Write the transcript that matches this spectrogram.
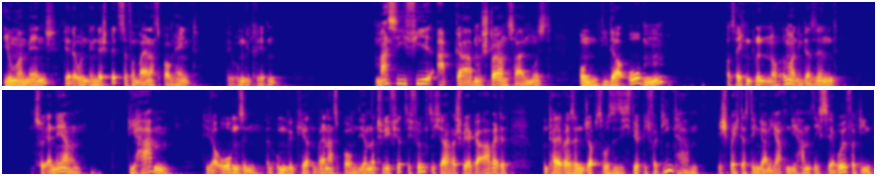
junger Mensch, der da unten in der Spitze vom Weihnachtsbaum hängt, dem umgedrehten, massiv viel Abgaben und Steuern zahlen musst, um die da oben, aus welchen Gründen auch immer die da sind, zu ernähren. Die haben, die da oben sind, im umgekehrten Weihnachtsbaum, die haben natürlich 40, 50 Jahre schwer gearbeitet und teilweise in Jobs, wo sie sich wirklich verdient haben. Ich spreche das Ding gar nicht ab und die haben sich sehr wohl verdient.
